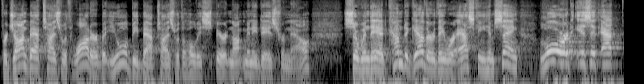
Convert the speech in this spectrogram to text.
for John baptized with water, but you will be baptized with the Holy Spirit not many days from now. So when they had come together, they were asking him, saying, Lord, is it at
